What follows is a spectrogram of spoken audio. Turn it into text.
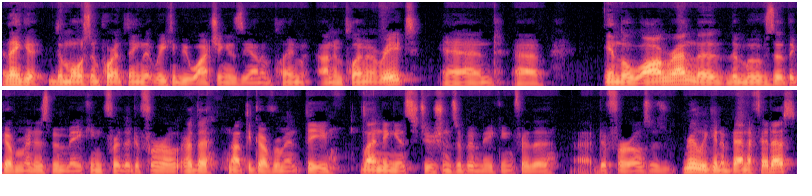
I think it, the most important thing that we can be watching is the unemployment unemployment rate, and uh, in the long run, the the moves that the government has been making for the deferral, or the not the government, the lending institutions have been making for the uh, deferrals is really going to benefit us,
